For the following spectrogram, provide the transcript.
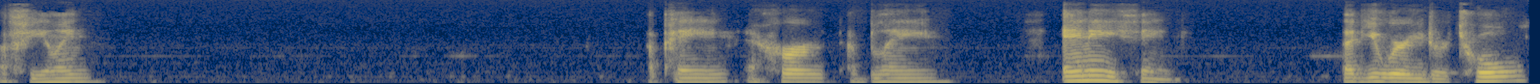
A feeling, a pain, a hurt, a blame, anything that you were either told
